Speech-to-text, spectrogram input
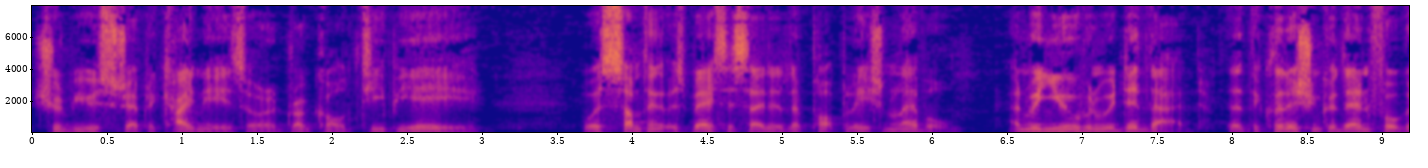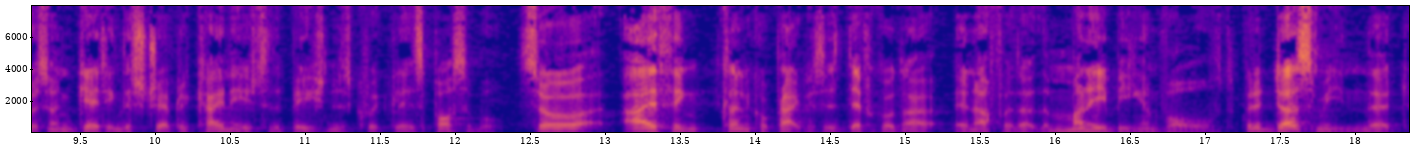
should we use streptokinase or a drug called TPA, was something that was best decided at a population level. And we knew when we did that that the clinician could then focus on getting the streptokinase to the patient as quickly as possible. So I think clinical practice is difficult enough without the money being involved, but it does mean that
